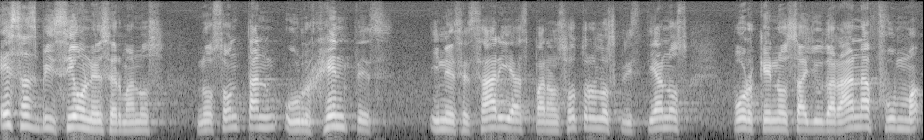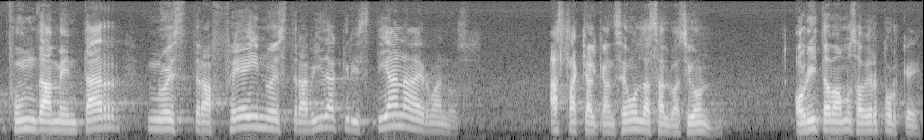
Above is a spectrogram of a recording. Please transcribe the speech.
Esas visiones, hermanos, no son tan urgentes y necesarias para nosotros los cristianos porque nos ayudarán a fundamentar nuestra fe y nuestra vida cristiana, hermanos, hasta que alcancemos la salvación. Ahorita vamos a ver por qué.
